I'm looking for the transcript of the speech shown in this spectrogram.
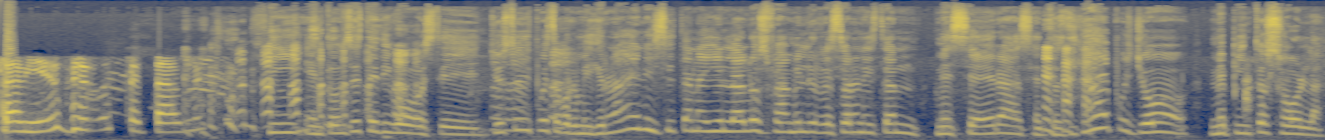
Está bien, es respetable. Sí, entonces te digo, este, yo estoy dispuesta porque me dijeron, ay, necesitan ahí en Lalo's Family Restaurant, necesitan meseras. Entonces dije, ay, pues yo me pinto sola.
